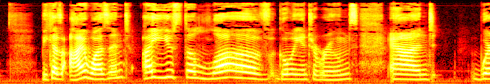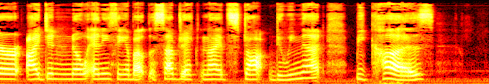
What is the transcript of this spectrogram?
Because I wasn't. I used to love going into rooms and where I didn't know anything about the subject, and I had stopped doing that because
